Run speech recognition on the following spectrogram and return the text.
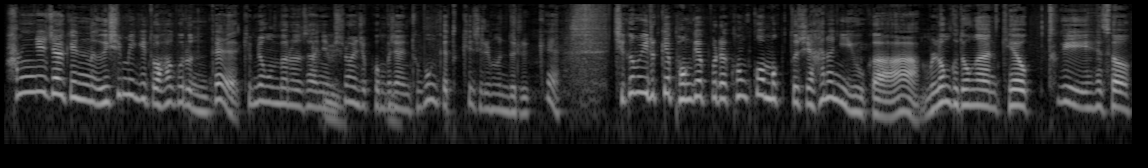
합리적인 의심이기도 하고 그러는데 김정은 변호사님, 음. 신원식 본부장님 두 분께 특히 질문 드릴 게 지금 이렇게 번개불에 콩 꼬먹듯이 하는 이유가 물론 그동안 개혁 특위해서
